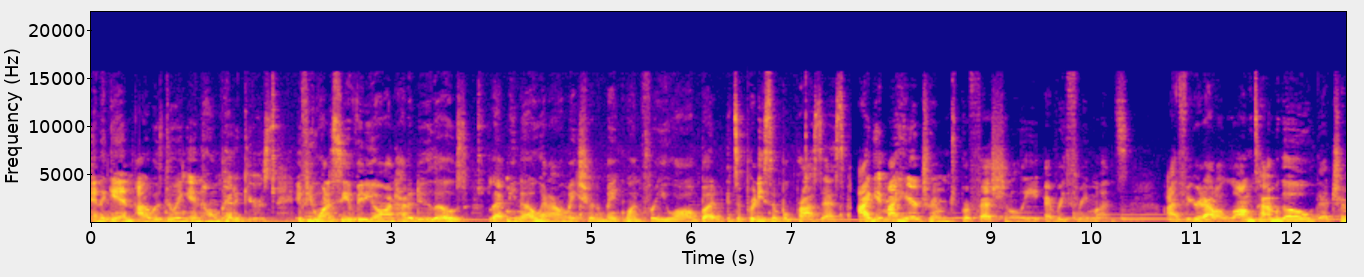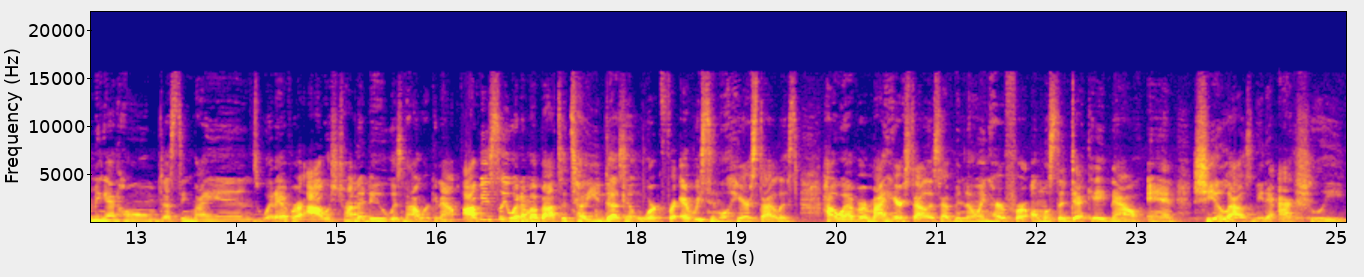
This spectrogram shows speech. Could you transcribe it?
And again, I was doing in-home pedicures. If you wanna see a video on how to do those, let me know and I'll make sure to make one for you all, but it's a pretty simple process. I get my hair trimmed professionally every three months. I figured out a long time ago that trimming at home, dusting my ends, whatever I was trying to do was not working out. Obviously, what I'm about to tell you doesn't work for every single hairstylist. However, my hairstylist, I've been knowing her for almost a decade now, and she allows me to actually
